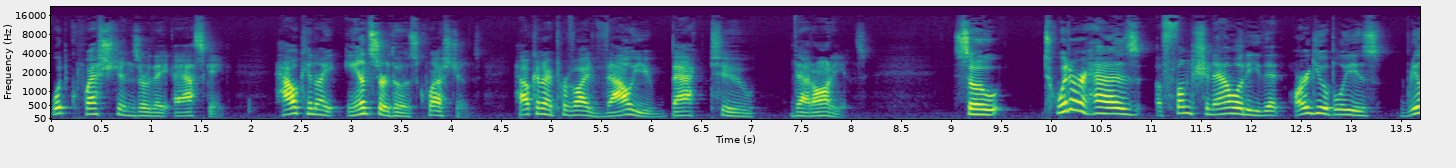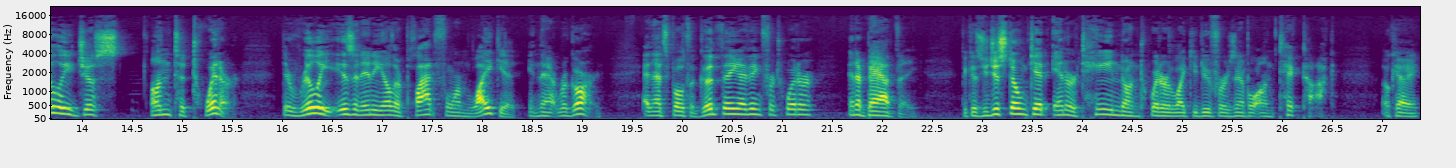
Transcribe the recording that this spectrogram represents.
What questions are they asking? How can I answer those questions? How can I provide value back to that audience? So, Twitter has a functionality that arguably is really just unto Twitter. There really isn't any other platform like it in that regard. And that's both a good thing, I think, for Twitter and a bad thing because you just don't get entertained on Twitter like you do, for example, on TikTok. Okay?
